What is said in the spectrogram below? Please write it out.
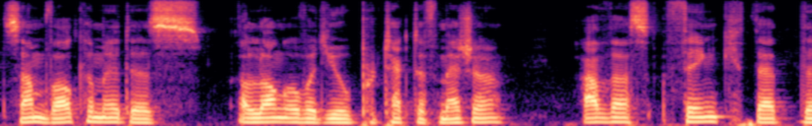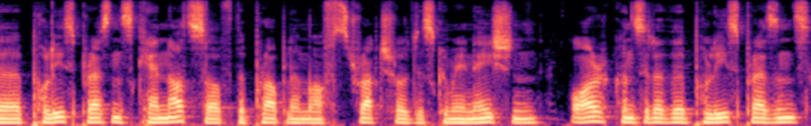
Some welcome it as a long overdue protective measure. Others think that the police presence cannot solve the problem of structural discrimination or consider the police presence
